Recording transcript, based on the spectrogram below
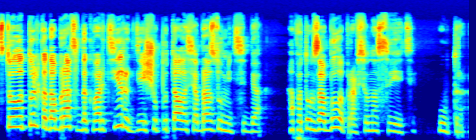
Стоило только добраться до квартиры, где еще пыталась образумить себя, а потом забыла про все на свете. Утро.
